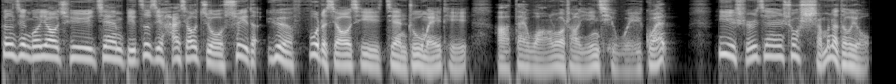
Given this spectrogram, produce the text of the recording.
邓建国要去见比自己还小九岁的岳父的消息见诸媒体，啊，在网络上引起围观，一时间说什么的都有。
